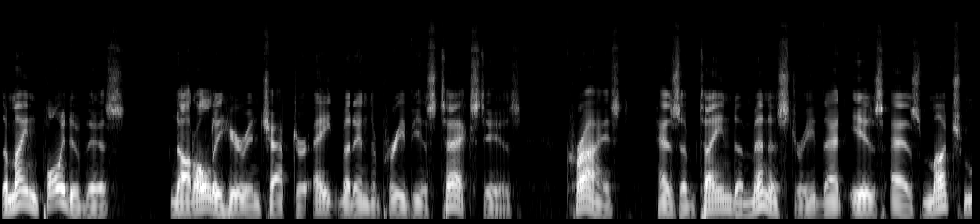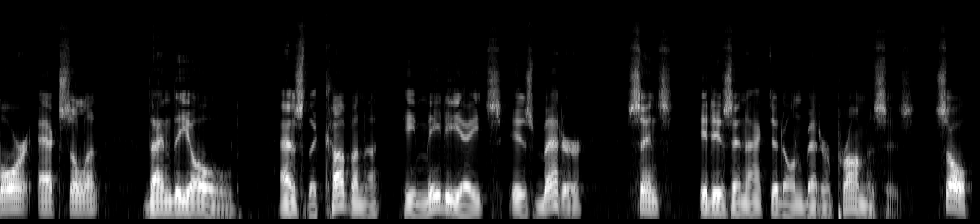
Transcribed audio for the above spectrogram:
The main point of this not only here in chapter 8, but in the previous text, is Christ has obtained a ministry that is as much more excellent than the old, as the covenant he mediates is better, since it is enacted on better promises. So,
